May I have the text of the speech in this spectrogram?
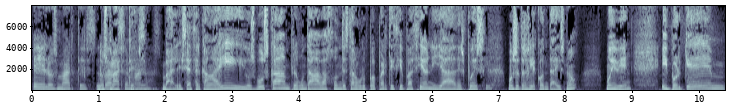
Eh, los martes. Los martes. semanas. Vale, se acercan ahí, os buscan, preguntan abajo dónde está el grupo de participación y ya después vosotras le contáis, ¿no? Muy bien. ¿Y por qué,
